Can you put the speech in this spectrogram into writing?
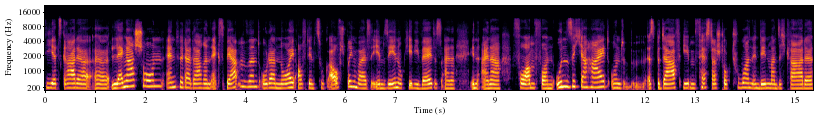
die jetzt gerade äh, länger schon entweder darin Experten sind oder neu auf den Zug aufspringen, weil sie eben sehen, okay, die Welt ist eine in einer Form von Unsicherheit und äh, es bedarf eben fester Strukturen, in denen man sich gerade,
